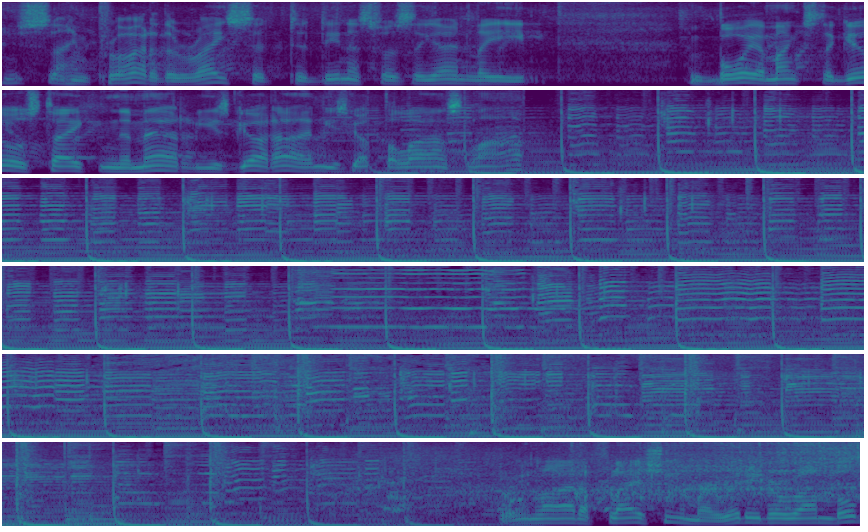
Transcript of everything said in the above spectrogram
He's saying prior to the race that Dennis was the only boy amongst the girls taking them out, and he's got home. He's got the last laugh. Flashing and we're ready to rumble.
